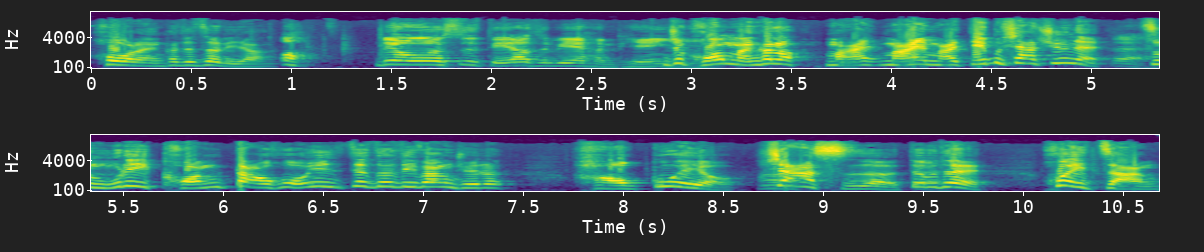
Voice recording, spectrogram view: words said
后来你看在这里啊。哦，六二四跌到这边很便宜，你就狂买，看到买买买跌不下去呢。主力狂到货，因为这个地方觉得好贵哦，吓死了，对不对？会涨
